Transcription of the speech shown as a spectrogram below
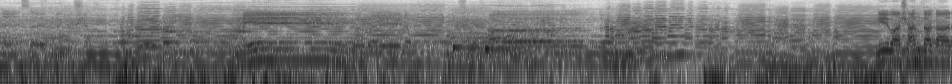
गगनसदृशं मेघवर्णं शुभाङ्गम् એવા શાંતાકાર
